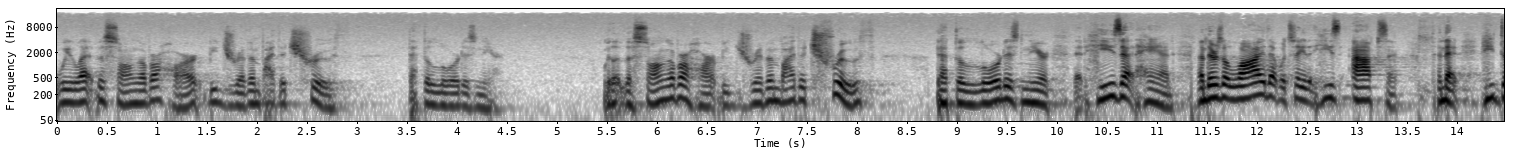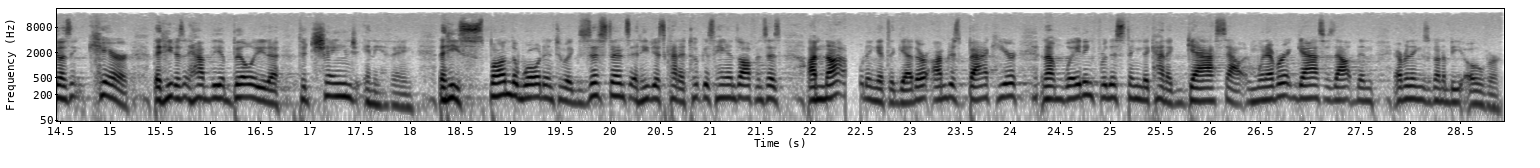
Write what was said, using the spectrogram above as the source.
We let the song of our heart be driven by the truth that the Lord is near. We let the song of our heart be driven by the truth that the Lord is near, that He's at hand. Now, there's a lie that would say that He's absent and that He doesn't care, that He doesn't have the ability to, to change anything, that He spun the world into existence and He just kind of took His hands off and says, I'm not holding it together. I'm just back here and I'm waiting for this thing to kind of gas out. And whenever it gasses out, then everything's going to be over.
